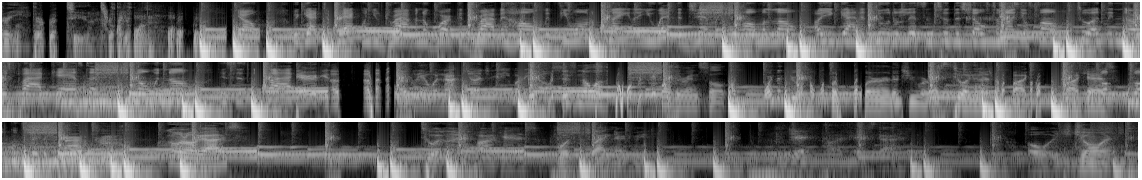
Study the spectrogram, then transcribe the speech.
Three, two, one. Yo, we got your back when you're driving to work or driving home. If you on a plane or you at the gym or you home alone, all you gotta do to listen to the shows, turn on your phone. Two Ugly Nerds podcast, tell you what's going on. This is the podcast. Eric is ugly and would not judge anybody else. There's no other other insult. When did you learn that you were ugly? Two Ugly Nerds podcast. Welcome to the What's going on, guys? Two Ugly Nerds podcast. Voice of the Black Nerd community. Joined.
